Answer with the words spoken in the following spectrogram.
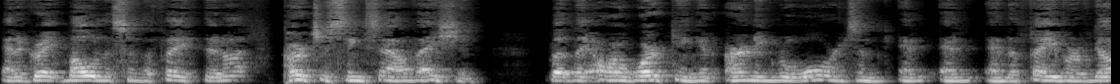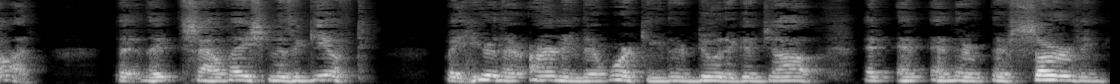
and a great boldness in the faith. They're not purchasing salvation, but they are working and earning rewards and, and, and, and the favor of God. The salvation is a gift, but here they're earning, they're working, they're doing a good job and, and, and they're, they're serving.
